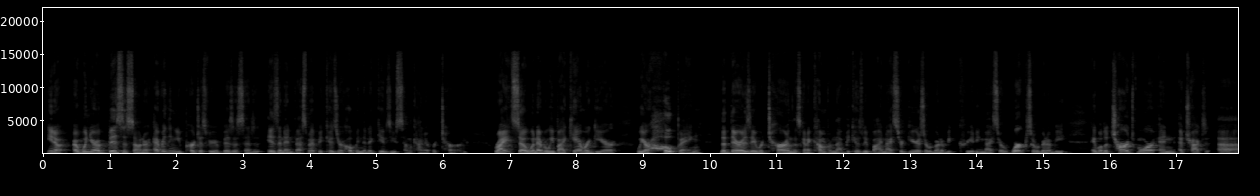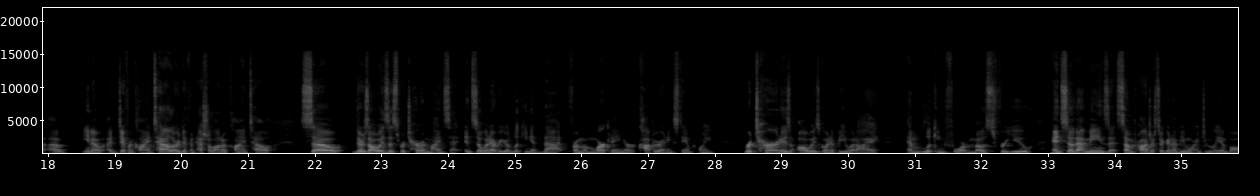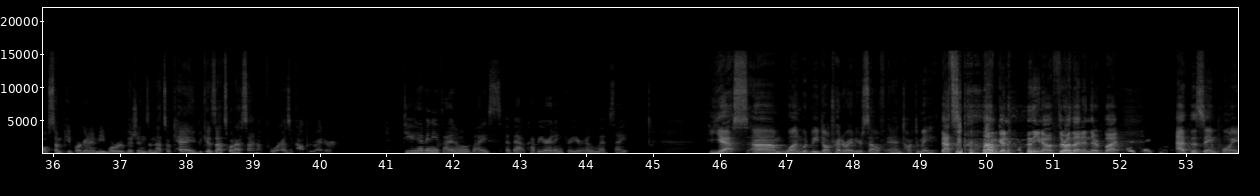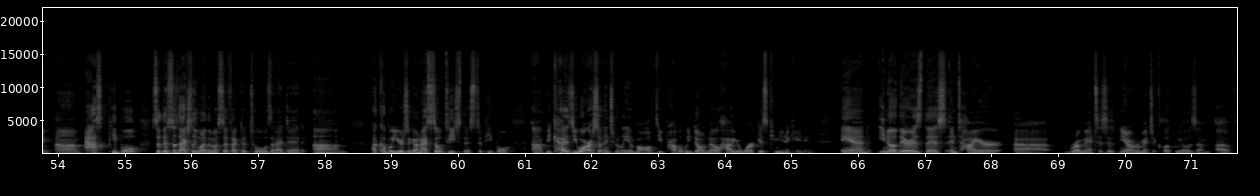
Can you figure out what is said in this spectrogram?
you know, when you're a business owner, everything you purchase for your business is an investment because you're hoping that it gives you some kind of return, right? So whenever we buy camera gear, we are hoping that there is a return that's going to come from that because we buy nicer gear, so we're going to be creating nicer work, so we're going to be able to charge more and attract uh, a you know a different clientele or a different echelon of clientele. So there's always this return mindset, and so whenever you're looking at that from a marketing or copywriting standpoint, return is always going to be what I am looking for most for you and so that means that some projects are going to be more intimately involved. Some people are going to need more revisions, and that's okay because that's what I sign up for as a copywriter. Do you have any final advice about copywriting for your own website? Yes. Um, one would be don't try to write it yourself and talk to me. That's I'm gonna you know throw that in there. But at the same point, um, ask people. So this is actually one of the most effective tools that I did um, a couple years ago, and I still teach this to people uh, because you are so intimately involved, you probably don't know how your work is communicating. And you know, there is this entire uh, romantic, you know, romantic colloquialism of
